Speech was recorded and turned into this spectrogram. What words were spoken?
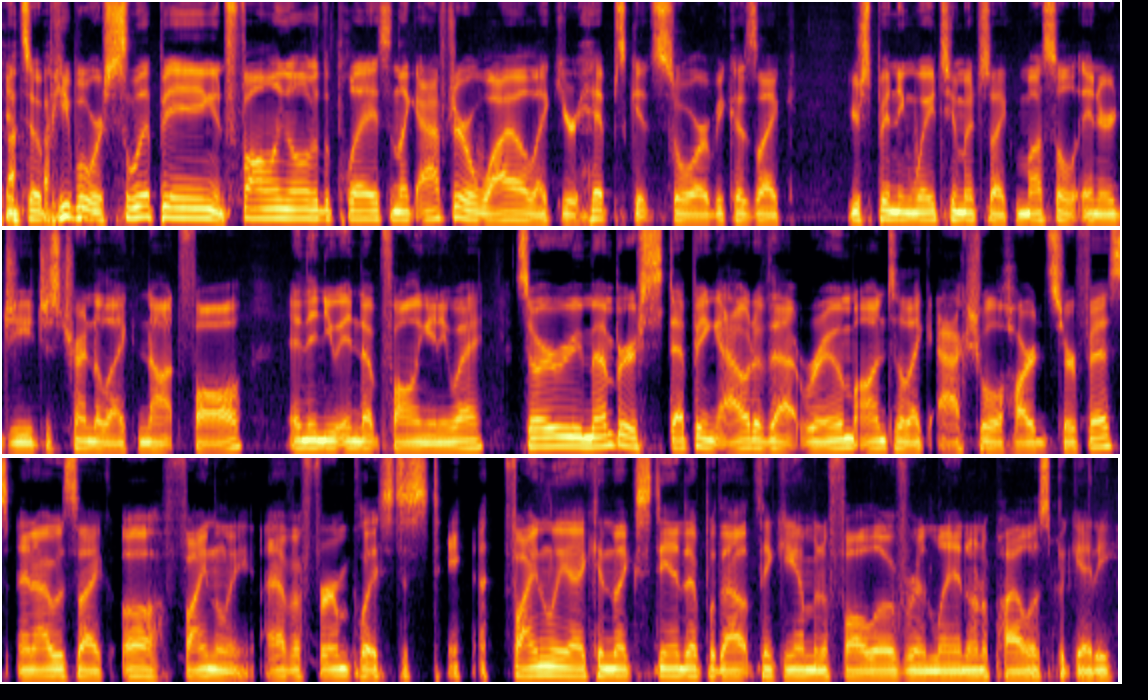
And so people were slipping and falling all over the place. And like after a while like your hips get sore because like you're spending way too much like muscle energy just trying to like not fall and then you end up falling anyway so i remember stepping out of that room onto like actual hard surface and i was like oh finally i have a firm place to stand finally i can like stand up without thinking i'm gonna fall over and land on a pile of spaghetti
